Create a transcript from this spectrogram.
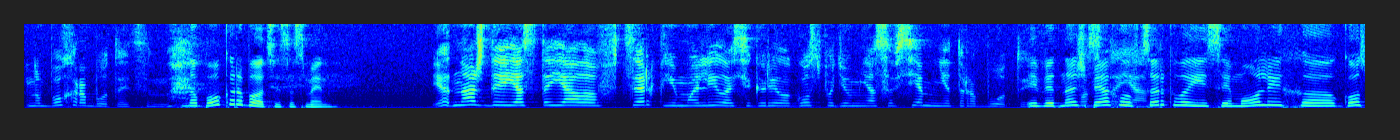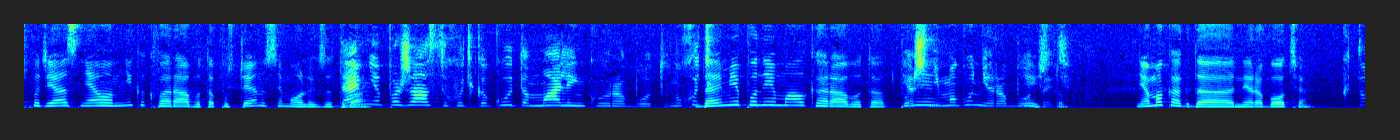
Но Бог работает со мной. Но Бог работи с мен. И однажды я стояла в церкви молилась и говорила, Господи, у меня совсем нет работы. И веднъж бях в църква и се молих, а, Господи, аз нямам никаква работа. Постоянно се молих за Дай това. мне, пожалуйста, хоть какую-то маленькую работу. Ну, хоть Дай ми поне малка работа. я же не Поне могу не работать. нищо. Няма как да не работя. Кто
